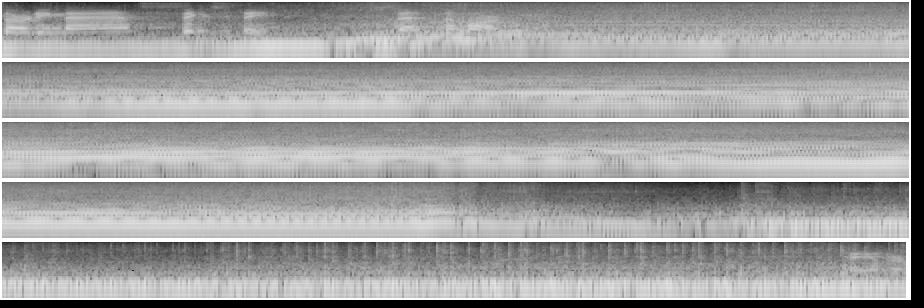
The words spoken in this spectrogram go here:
3960. Setting the mark. Taylor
